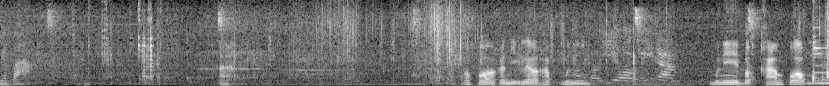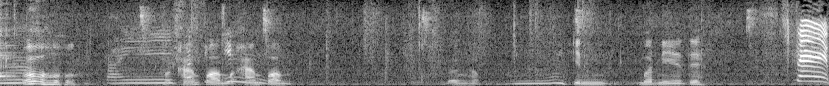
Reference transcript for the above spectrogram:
อย่าปากมาพอกันอีกแล้วครับมื้อนี้มื้อนี้บักขามป้อม โอ้ไปบักขามป้อม บักขามป้อม เบิ่งครับอื้อกินเบิดนี่ติเซ่บ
